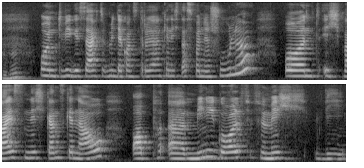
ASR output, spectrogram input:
Mhm. Und wie gesagt, mit der Konzentration kenne ich das von der Schule und ich weiß nicht ganz genau, ob äh, Minigolf für mich wie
